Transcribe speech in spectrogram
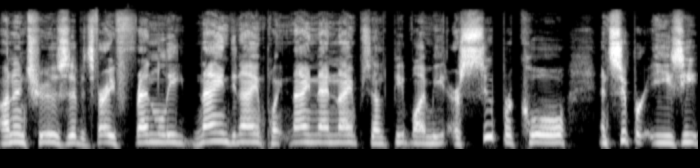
unintrusive. It's very friendly. 99.999% of the people I meet are super cool and super easy.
